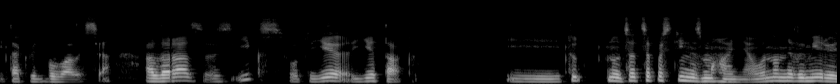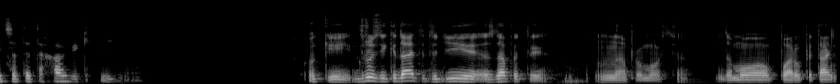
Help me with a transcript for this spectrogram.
і так відбувалися. Але раз з X от є є так. І тут ну, це це постійне змагання, воно не вимірюється ТТХ в Вікіпедії. Окей. Друзі, кидайте тоді запити на промовця. Дамо пару питань.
